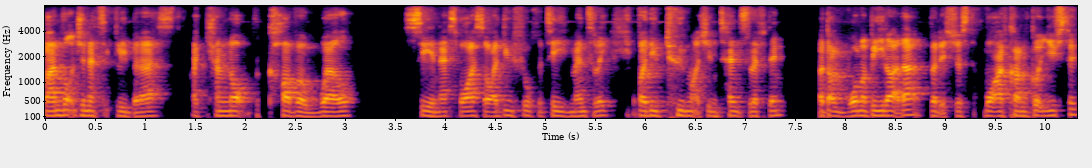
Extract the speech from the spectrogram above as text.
I'm not genetically blessed. I cannot recover well CNS wise. So I do feel fatigued mentally if I do too much intense lifting. I don't want to be like that, but it's just what I've kind of got used to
